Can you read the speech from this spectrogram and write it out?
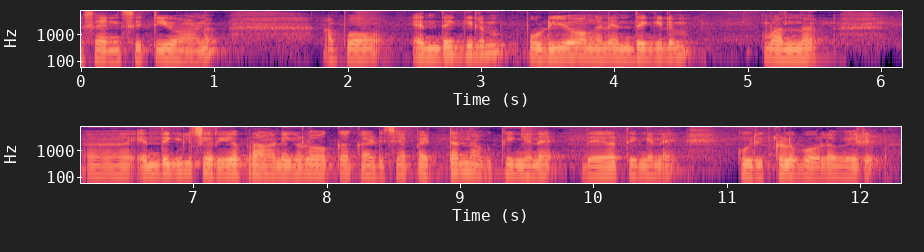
സെൻസിറ്റീവാണ് അപ്പോൾ എന്തെങ്കിലും പൊടിയോ അങ്ങനെ എന്തെങ്കിലും വന്ന് എന്തെങ്കിലും ചെറിയ പ്രാണികളോ ഒക്കെ കടിച്ചാൽ പെട്ടെന്ന് അവൾക്കിങ്ങനെ ദേഹത്തിങ്ങനെ കുരുക്കൾ പോലെ വരും.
